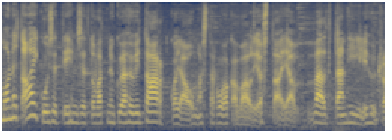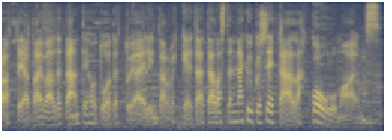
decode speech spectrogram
Monet aikuiset ihmiset ovat nykyään hyvin tarkkoja omasta ruokavaliostaan ja vältetään hiilihydraatteja tai vältetään tehotuotettuja elintarvikkeita. Ja tällaista näkyykö se täällä koulumaailmassa?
